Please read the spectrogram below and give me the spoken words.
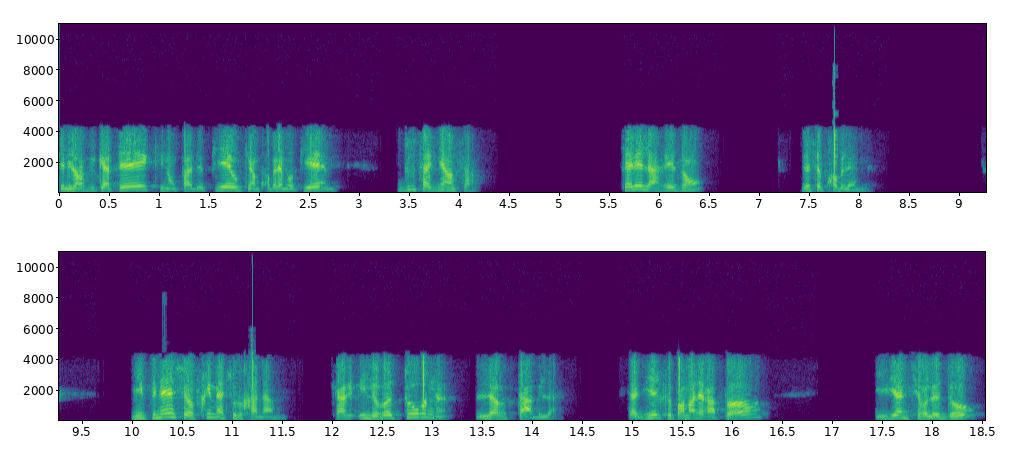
c'est les handicapés qui n'ont pas de pied ou qui ont un problème au pied. D'où ça vient ça? Quelle est la raison de ce problème? Mipne sheofrim et car ils retournent leur table. C'est-à-dire que pendant les rapports, ils viennent sur le dos,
